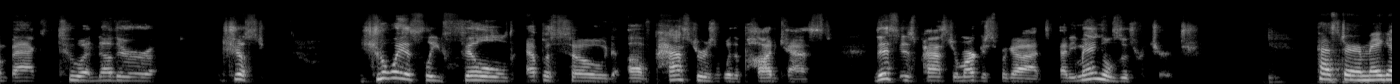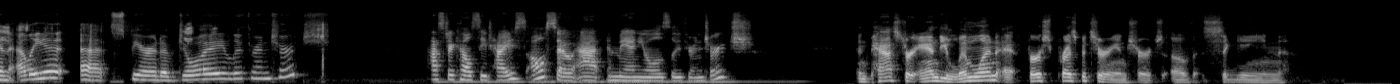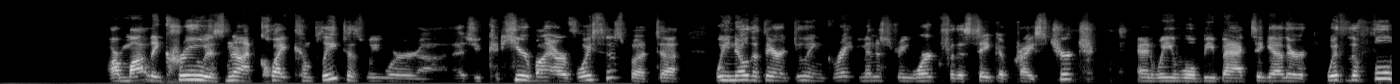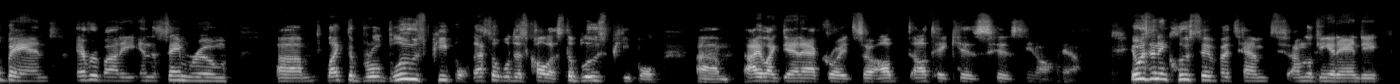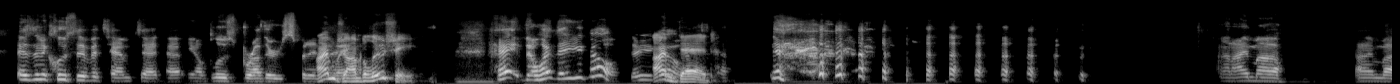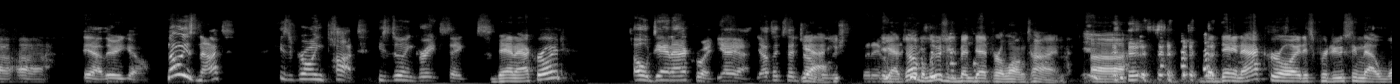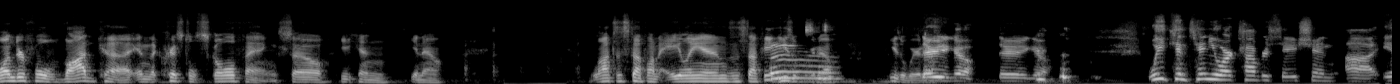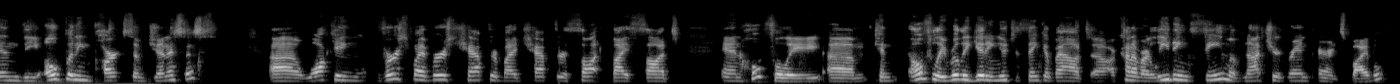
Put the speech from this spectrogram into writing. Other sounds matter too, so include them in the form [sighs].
everybody, and welcome back to another just joyously filled episode of Pastors with a Podcast. This is Pastor Marcus Spagat at Emmanuel's Lutheran Church. Pastor Megan Elliott at Spirit of Joy Lutheran Church. Pastor Kelsey Tice, also at Emmanuel's Lutheran Church. And Pastor Andy Limlin at First Presbyterian Church of Seguin. Our motley crew is not quite complete, as we were, uh, as you could hear by our voices, but uh, we know that they are doing great ministry work for the sake of Christ Church. And we will be back together with the full band, everybody in the same room, um, like the blues people. That's what we'll just call us, the blues people. Um, I like Dan Aykroyd, so I'll I'll take his his you know yeah. It was an inclusive attempt. I'm looking at Andy as an inclusive attempt at uh, you know Blues Brothers. But anyway. I'm John Belushi. Hey, the, what, there you go. There you go. I'm dead. [laughs] and I'm uh I'm uh, uh yeah, there you go. No, he's not. He's a growing pot. He's doing great things. Dan Aykroyd? Oh, Dan Aykroyd. Yeah, yeah. I think said John yeah, Belushi. Anyway. Yeah, John Belushi's been dead for a long time. [laughs] Uh, but Dan Aykroyd is producing that wonderful vodka in the Crystal Skull thing. So he can, you know, lots of stuff on aliens and stuff. He, he's a weirdo. He's a weirdo. There you go. There you go. [laughs] we continue our conversation uh, in the opening parts of Genesis, uh, walking verse by verse, chapter by chapter, thought by thought and hopefully um, can hopefully really getting you to think about uh, our kind of our leading theme of not your grandparents bible.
